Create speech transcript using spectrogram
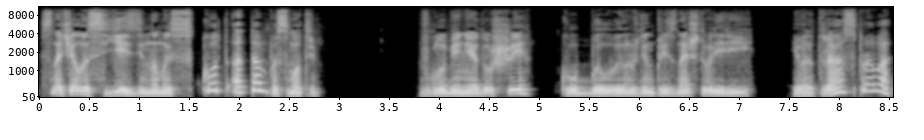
Сначала съездим на мыс Скотт, а там посмотрим. В глубине души Куб был вынужден признать, что Валерий и в этот раз права.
